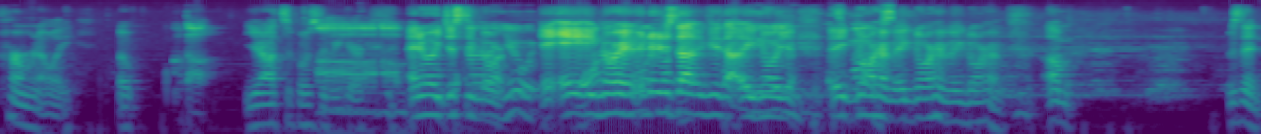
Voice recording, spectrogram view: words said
permanently. The? You're not supposed to be here. Um, Anyway, just ignore. you? Eh, ignore him. you? It is What not. Ignore, what you ignore him. Ignore him. Ignore him. Ignore him. Um, listen,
